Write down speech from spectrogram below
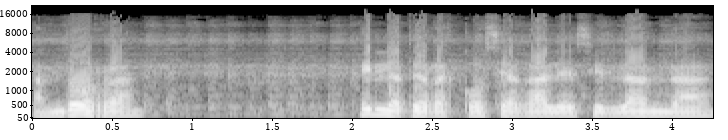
Andorra, Inglaterra, Escocia, Gales, Irlanda,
